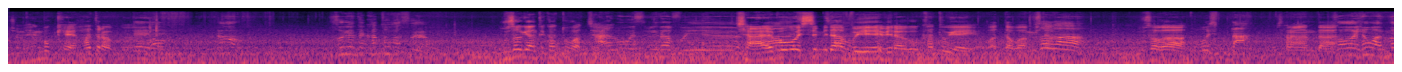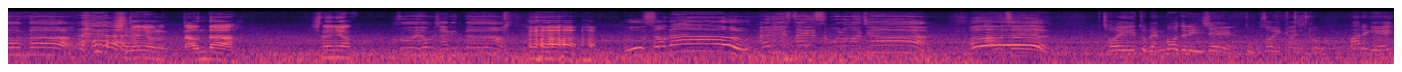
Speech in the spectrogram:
좀 행복해 하더라고요. 네, 네. 형 우석이한테 카톡 왔어요 우석이한테 카톡 왔죠. 잘 보고 있습니다 V앱 잘 아, 보고 있습니다. 진짜. V앱이라고 카톡이 왔다고 합니다. 우서가 우석아 보고 싶다. 사랑한다. 우석아 형 안 나온다 신현이 형 나온다. 신현이 형. 우석아 형 잘 있다 우서가! 해리 스타일스 보러 가자 아무튼 저희 또 멤버들이 이제 또 우석이까지 또 빠르게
